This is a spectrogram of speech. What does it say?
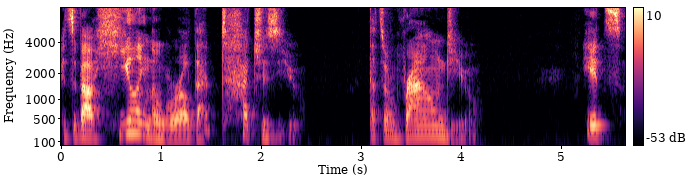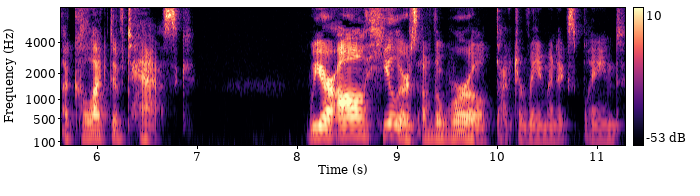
It's about healing the world that touches you, that's around you. It's a collective task. We are all healers of the world, Dr. Remen explained.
